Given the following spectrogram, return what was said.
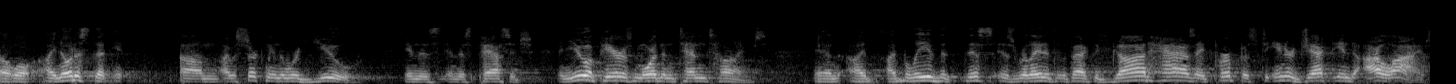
uh, well, I noticed that it, um, I was circling the word you in this, in this passage. And you appears more than ten times. And I, I believe that this is related to the fact that God has a purpose to interject into our lives.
